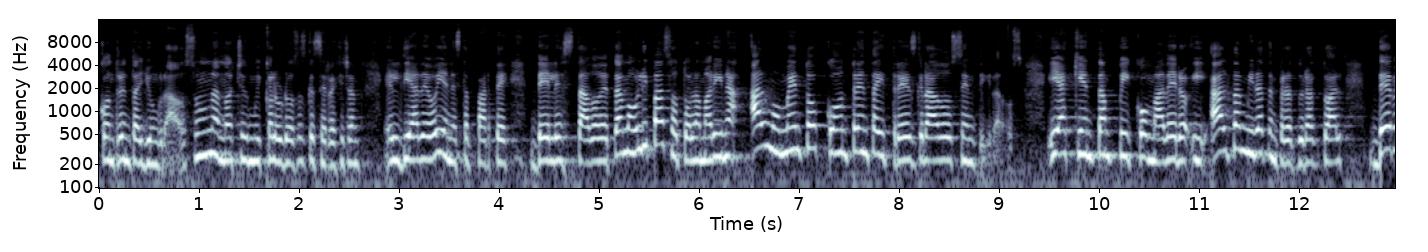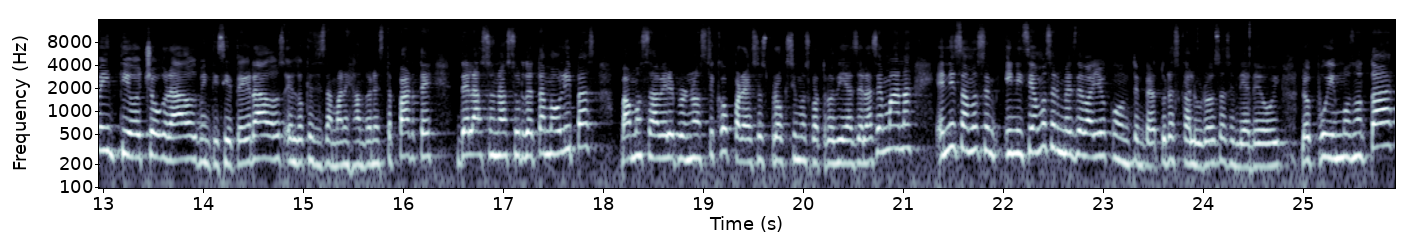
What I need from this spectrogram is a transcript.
con 31 grados. Son unas noches muy calurosas que se registran el día de hoy en esta parte del estado de Tamaulipas, la Marina al momento con 33 grados centígrados. Y aquí en Tampico, Madero y Altamira, temperatura actual de 28 grados, 27 grados, es lo que se está manejando en esta parte de la zona sur de Tamaulipas. Vamos a ver el pronóstico para esos próximos cuatro días de la semana. Iniciamos, iniciamos el mes de mayo con temperaturas calurosas el día de hoy, lo pudimos notar.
